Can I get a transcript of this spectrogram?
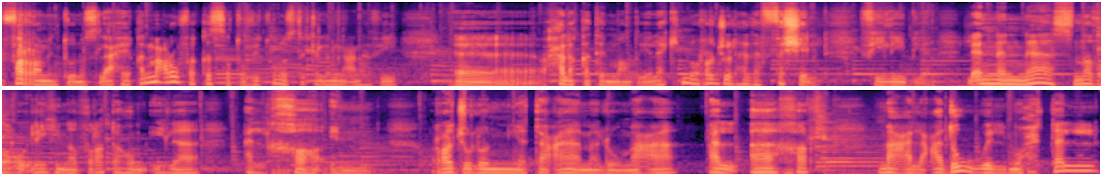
فر من تونس لاحقا. معروفة قصته في تونس تكلمنا عنها في آه، حلقة ماضية. لكن الرجل هذا فشل في ليبيا لأن الناس نظروا إليه نظرتهم إلى الخائن. رجل يتعامل مع الآخر مع العدو المحتل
